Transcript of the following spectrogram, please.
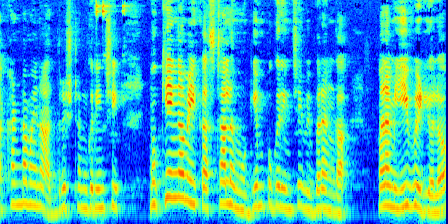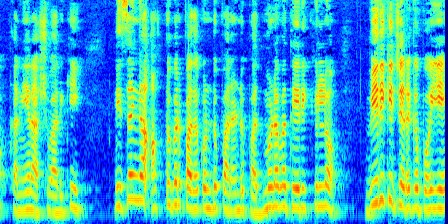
అఖండమైన అదృష్టం గురించి ముఖ్యంగా మీ కష్టాల ముగింపు గురించి వివరంగా మనం ఈ వీడియోలో కన్య రాశి వారికి నిజంగా అక్టోబర్ పదకొండు పన్నెండు పదమూడవ తేదీల్లో వీరికి జరగబోయే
